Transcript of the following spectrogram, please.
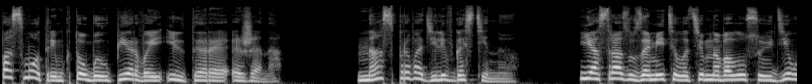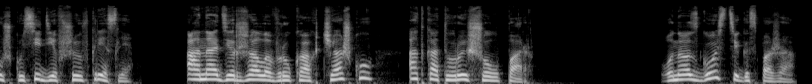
Посмотрим, кто был первой Ильтере Эжена. Нас проводили в гостиную. Я сразу заметила темноволосую девушку, сидевшую в кресле. Она держала в руках чашку, от которой шел пар. «У нас гости, госпожа»,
